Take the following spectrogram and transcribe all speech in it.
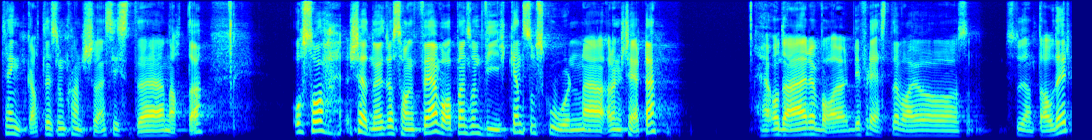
Tenke at liksom kanskje den siste natta. Og så skjedde noe interessant, for Jeg var på en sånn weekend som skolen eh, arrangerte. Eh, og der var, De fleste var jo studentalder.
